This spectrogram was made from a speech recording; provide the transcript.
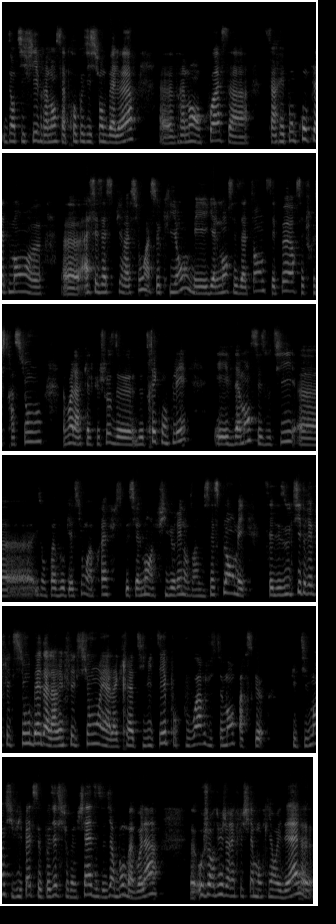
identifier vraiment sa proposition de valeur, euh, vraiment en quoi ça, ça répond complètement euh, euh, à ses aspirations, à ce client, mais également ses attentes, ses peurs, ses frustrations. Voilà, quelque chose de, très complet. Et évidemment, ces outils, ils n'ont pas vocation après spécialement à figurer dans un business plan, mais c'est des outils de réflexion, d'aide à la réflexion et à la créativité pour pouvoir justement, parce que effectivement, il ne suffit pas de se poser sur une chaise et se dire bon, bah voilà, aujourd'hui, je réfléchis à mon client idéal, euh,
